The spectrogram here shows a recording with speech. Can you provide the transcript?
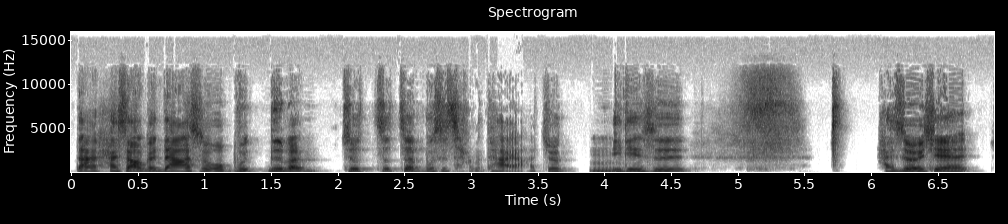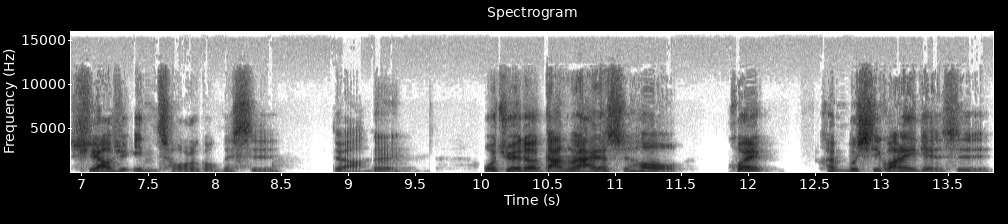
但还是要跟大家说，不，日本就这这不是常态啊，就一定是。嗯还是有一些需要去应酬的公司，对吧？对，我觉得刚来的时候会很不习惯的一点是，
